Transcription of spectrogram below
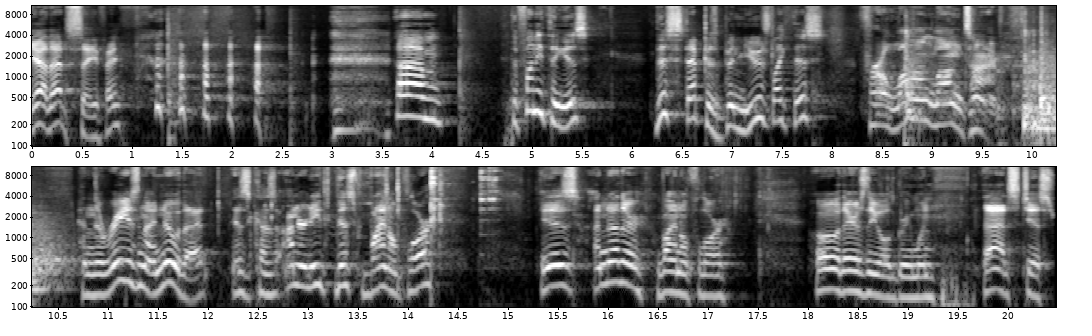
Yeah, that's safe, eh? um, the funny thing is, this step has been used like this for a long, long time. And the reason I know that is because underneath this vinyl floor is another vinyl floor. Oh, there's the old green one. That's just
